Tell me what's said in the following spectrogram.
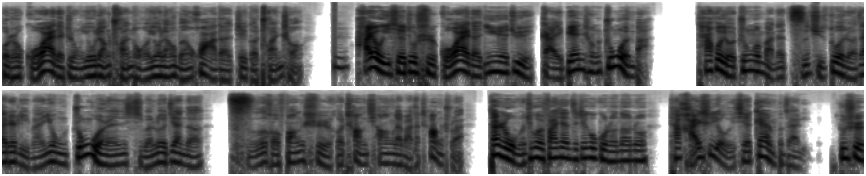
或者说国外的这种优良传统和优良文化的这个传承。嗯，还有一些就是国外的音乐剧改编成中文版，它会有中文版的词曲作者在这里面用中国人喜闻乐见的词和方式和唱腔来把它唱出来。但是我们就会发现，在这个过程当中，它还是有一些 gap 在里面，就是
